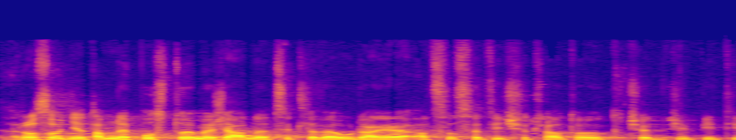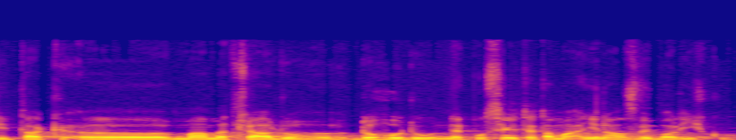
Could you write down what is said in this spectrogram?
rozhodně tam nepostujeme žádné citlivé údaje a co se týče třeba toho chat GPT, tak uh, máme třeba do, dohodu, neposílejte tam ani názvy balíků.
